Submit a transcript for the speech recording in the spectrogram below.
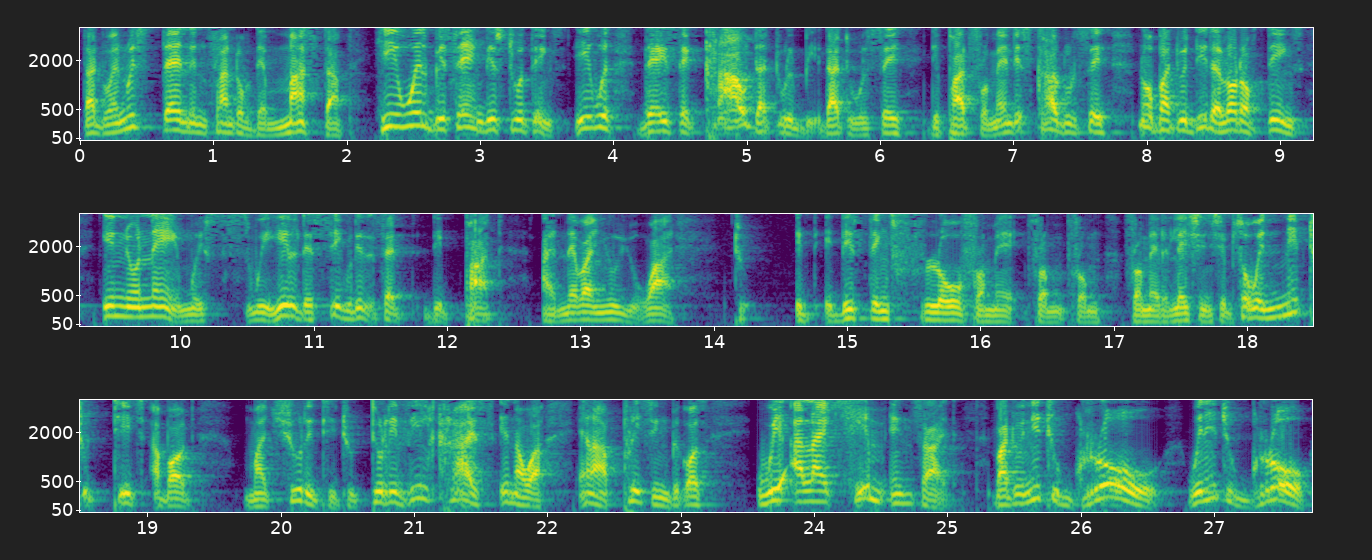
that when we stand in front of the master, he will be saying these two things. He will there is a crowd that will be that will say, Depart from me. And this crowd will say, No, but we did a lot of things in your name. We we healed the sick, we did said, Depart. I never knew you. Why? To it, it, these things flow from a from from from a relationship. So we need to teach about maturity to to reveal Christ in our in our preaching because we are like him inside but we need to grow we need to grow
